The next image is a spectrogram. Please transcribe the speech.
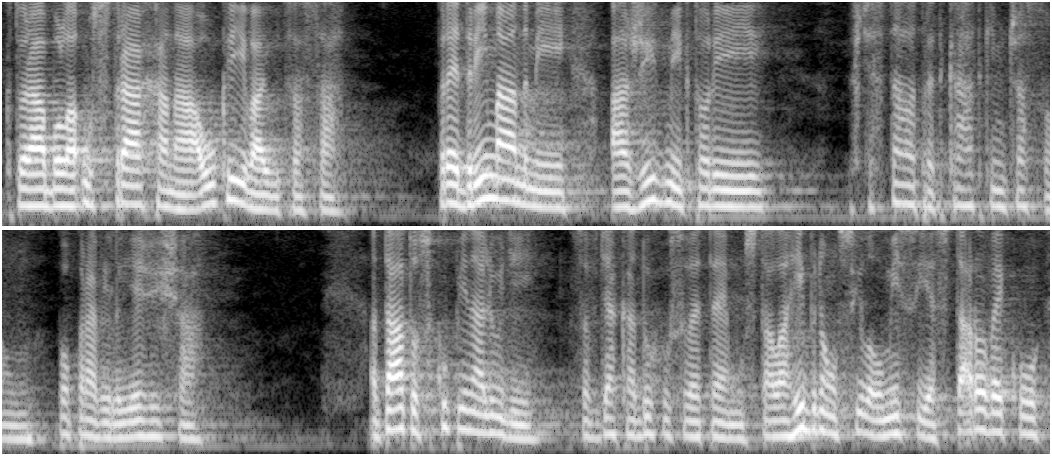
ktorá bola ustráchaná a ukrývajúca sa pred Rímanmi a Židmi, ktorí ešte stále pred krátkým časom popravili Ježiša. A táto skupina ľudí sa vďaka Duchu Svetému stala hybnou silou misie staroveku,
